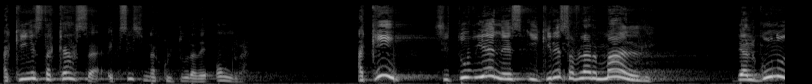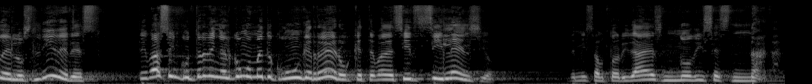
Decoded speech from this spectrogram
Aquí en esta casa existe una cultura de honra. Aquí si tú vienes y quieres hablar mal de alguno de los líderes, te vas a encontrar en algún momento con un guerrero que te va a decir silencio. De mis autoridades no dices nada.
